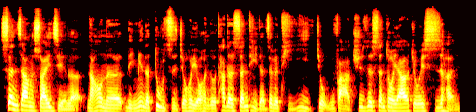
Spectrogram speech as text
肾脏衰竭了，然后呢，里面的肚子就会有很多，他的身体的这个体液就无法去，这渗透压就会失衡，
